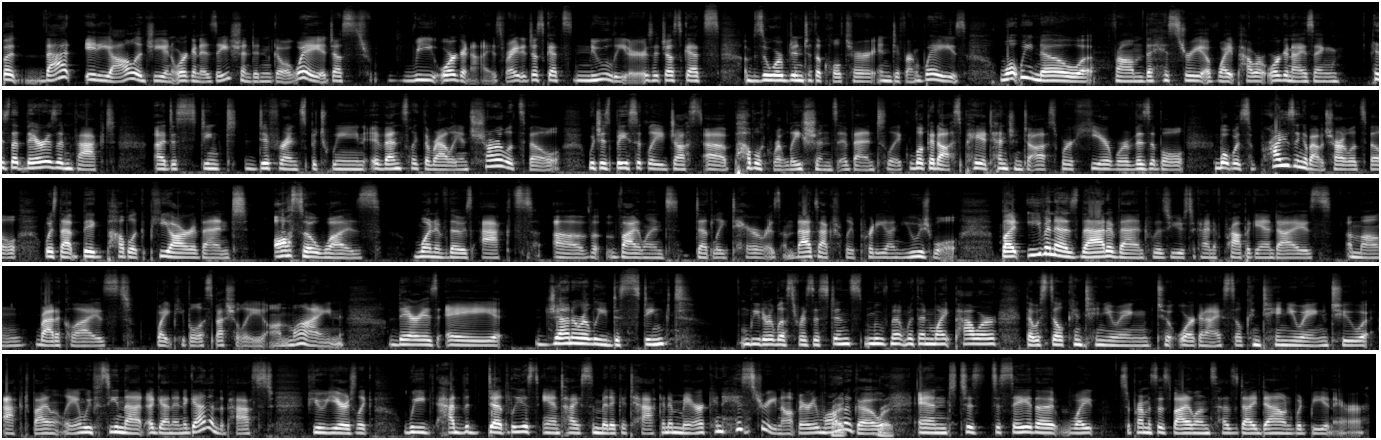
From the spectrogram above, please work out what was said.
But that ideology and organization didn't go away. It just reorganized, right? It just gets new leaders. It just gets absorbed into the culture in different ways. What we know from the history of white power organizing is that there is, in fact, a distinct difference between events like the rally in Charlottesville, which is basically just a public relations event. Like, look at us, pay attention to us, we're here, we're visible. What was surprising about Charlottesville was that big public PR event also was one of those acts of violent, deadly terrorism. That's actually pretty unusual. But even as that event was used to kind of propagandize among radicalized white people, especially online, there is a generally distinct leaderless resistance movement within white power that was still continuing to organize, still continuing to act violently. And we've seen that again and again in the past few years. Like we had the deadliest anti-Semitic attack in American history not very long Right, ago. right. And to to say that white supremacist violence has died down would be an error.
